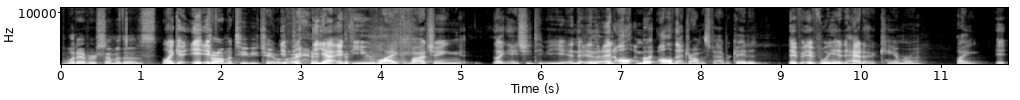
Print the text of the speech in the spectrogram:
whatever some of those like it, it, drama TV channels are. if, yeah. If you like watching like HGTV and and, Yeah. and all all that drama is fabricated. If if we had had a camera, like it,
